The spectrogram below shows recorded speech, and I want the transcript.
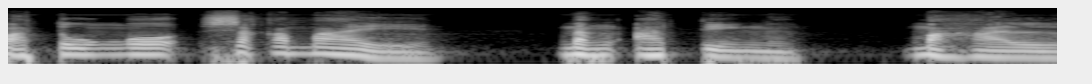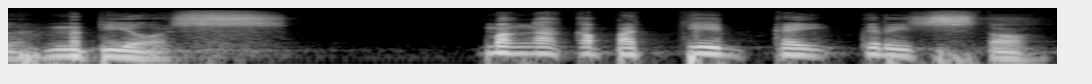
patungo sa kamay ng ating mahal na Diyos. Mga kapatid kay Kristo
